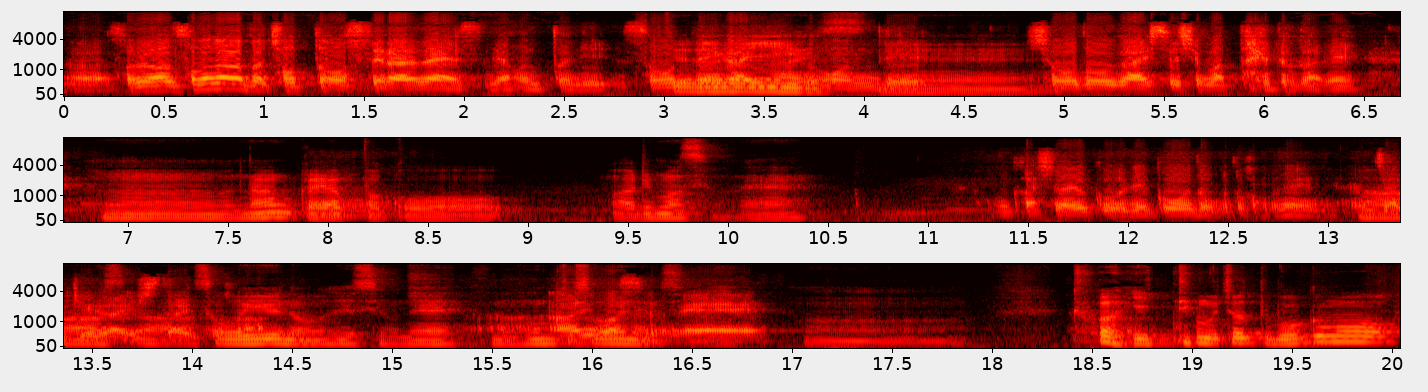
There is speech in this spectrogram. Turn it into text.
うんそれはそうなるとちょっと捨てられないですね本当に。想定がいい本でで衝動買いしてしまったりとかね。うんなんかやっぱこうありますよね。昔はよくレコードとかもねジャケ買いしたりとか。そういうのですよね。もう本当ありそういうますよのですよね。ねうん。とは言ってもちょっと僕も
